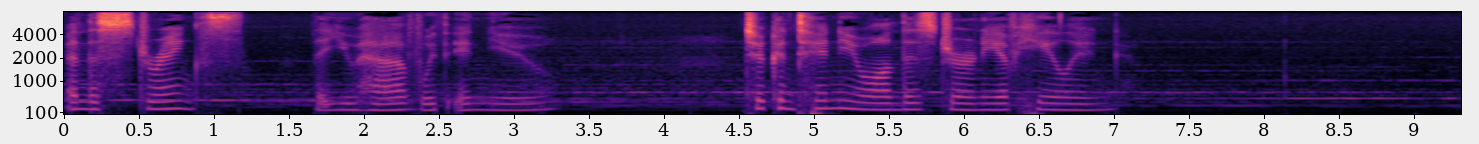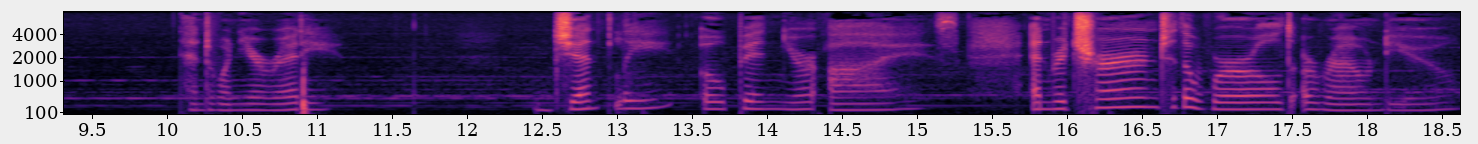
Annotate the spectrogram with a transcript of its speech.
and the strengths that you have within you to continue on this journey of healing. And when you're ready, gently open your eyes and return to the world around you,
